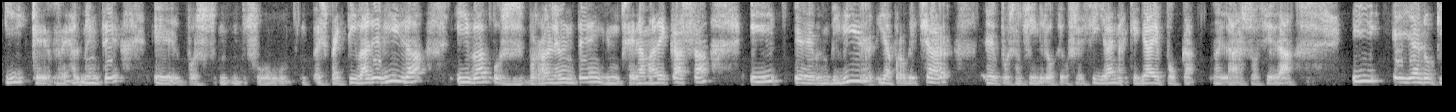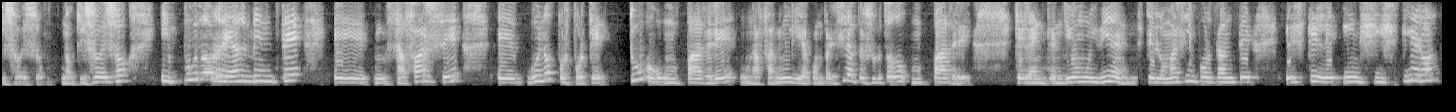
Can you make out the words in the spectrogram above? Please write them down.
y que realmente eh, pues, su perspectiva de vida iba pues, probablemente en ser ama de casa y vivir y aprovechar pues, en fin, lo que ofrecía en aquella época la sociedad. Y ella no quiso eso, no quiso eso y pudo realmente zafarse, bueno, pues porque tuvo un padre, una familia comprensiva, pero sobre todo un padre que la entendió muy bien, que lo más importante es que le insistieron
